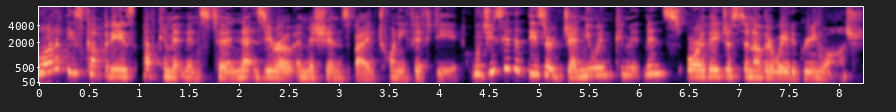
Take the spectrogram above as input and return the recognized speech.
Lot of these companies have commitments to net zero emissions by 2050. Would you say that these are genuine commitments or are they just another way to greenwash?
